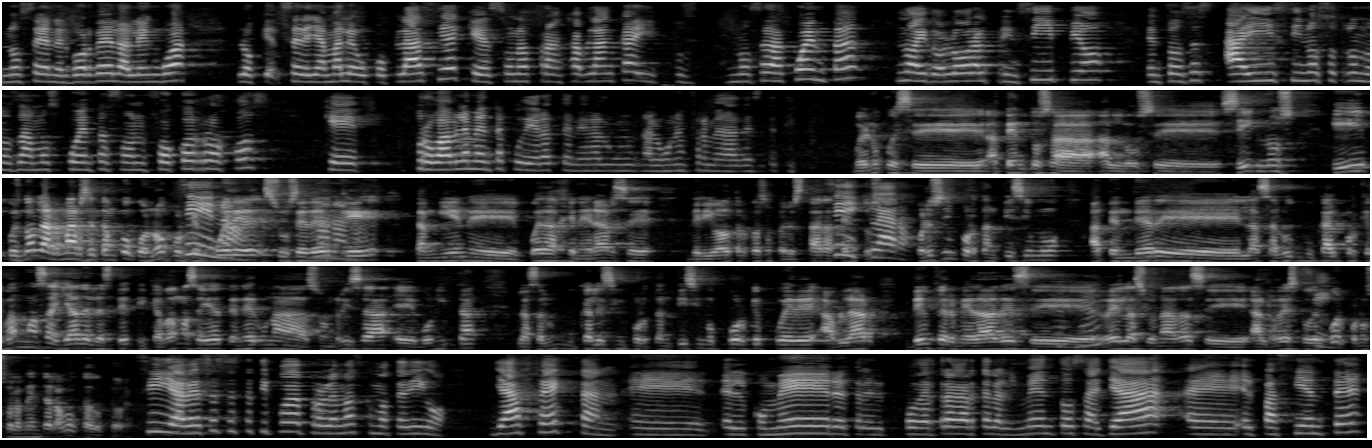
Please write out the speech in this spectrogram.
no sé, en el borde de la lengua lo que se le llama leucoplasia, que es una franja blanca y pues no se da cuenta, no hay dolor al principio, entonces ahí sí nosotros nos damos cuenta, son focos rojos que probablemente pudiera tener alguna enfermedad de este tipo. Bueno, pues eh, atentos a, los eh, signos y pues no alarmarse tampoco, ¿no? Porque puede suceder que también eh, pueda generarse derivado de otra cosa, pero estar atentos. Por eso es importantísimo atender eh, la salud bucal, porque va más allá de la estética, va más allá de tener una sonrisa eh, bonita. La salud bucal es importantísimo porque puede hablar de enfermedades eh, relacionadas al resto del cuerpo, no solamente a la boca, doctora. Sí, a veces este tipo de problemas, como te digo, ya afectan el comer, el, poder tragarte el alimento, o sea, ya el paciente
